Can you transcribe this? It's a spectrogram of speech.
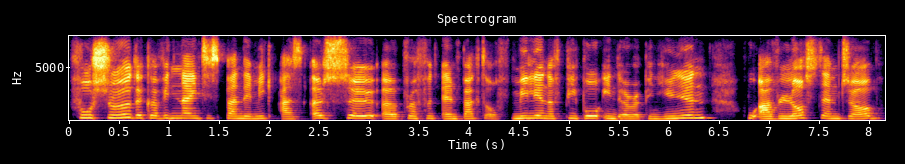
For sure, the COVID-19 pandemic has also a profound impact of millions of people in the European Union who have lost their job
